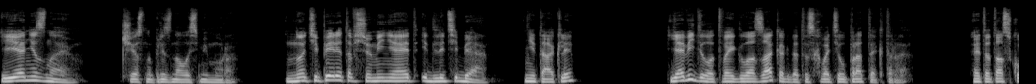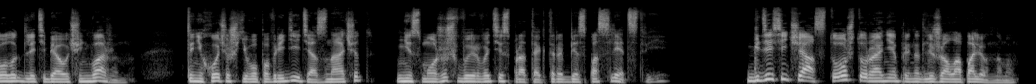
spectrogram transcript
Я не знаю, честно призналась Мимура. Но теперь это все меняет и для тебя, не так ли? Я видела твои глаза, когда ты схватил протектора. Этот осколок для тебя очень важен. Ты не хочешь его повредить, а значит, не сможешь вырвать из протектора без последствий. Где сейчас то, что ранее принадлежало опаленному?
